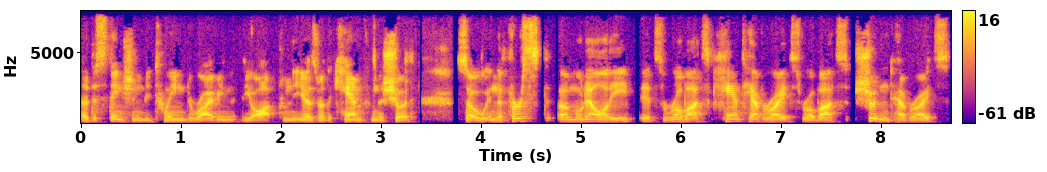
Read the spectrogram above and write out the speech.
a, distinction between deriving the ought from the is or the can from the should. So in the first uh, modality, it's robots can't have rights, robots shouldn't have rights,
